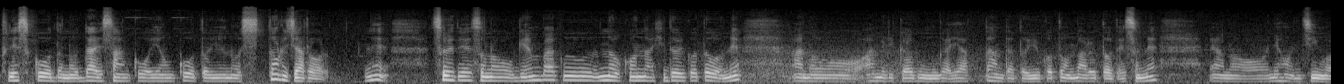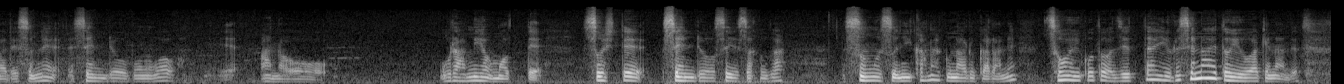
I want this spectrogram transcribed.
プレスコードの第3項4項というのを知っとるじゃろうねそれでその原爆のこんなひどいことをねあのアメリカ軍がやったんだということになるとですねあの日本人はですね占領軍をあの恨みを持ってそして占領政策がスムースにいかなくなるからねそういうことは絶対許せないというわけなんです。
